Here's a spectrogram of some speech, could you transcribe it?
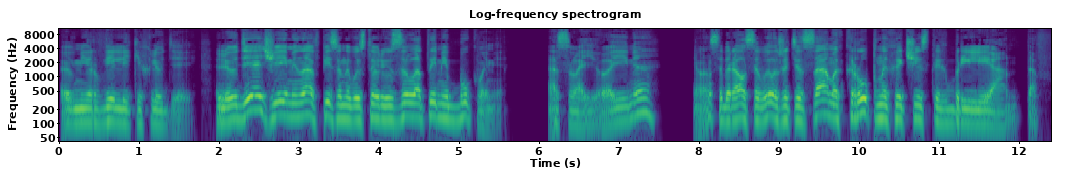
в мир великих людей. Людей, чьи имена вписаны в историю золотыми буквами. А свое имя он собирался выложить из самых крупных и чистых бриллиантов.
